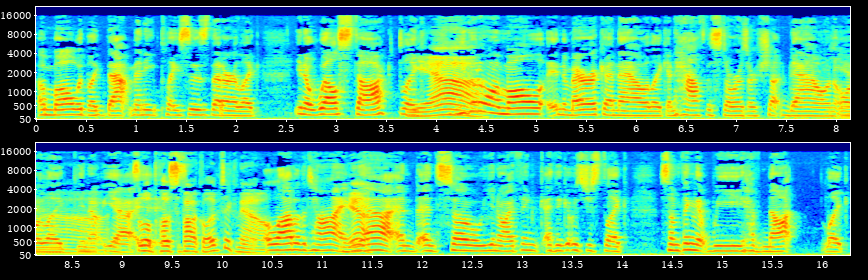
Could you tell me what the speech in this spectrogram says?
a mall with like that many places that are like you know well stocked. Like Yeah. you go to a mall in America now, like and half the stores are shut down or like you know yeah, it's a little it- post-apocalyptic now. a lot of the time Yeah. yeah. and and so you know i think i think it was just like something that we have not like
